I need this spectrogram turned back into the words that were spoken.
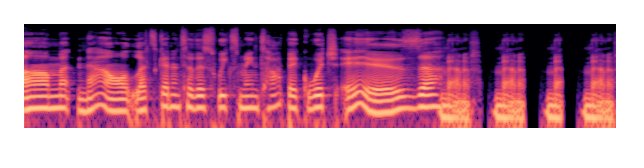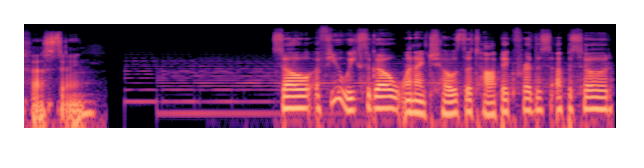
Um, now let's get into this week's main topic, which is Manif- manif- ma- manifesting. So, a few weeks ago, when I chose the topic for this episode,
